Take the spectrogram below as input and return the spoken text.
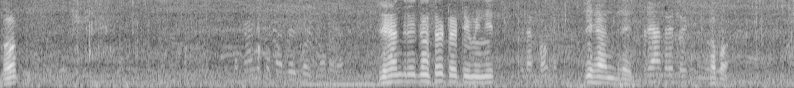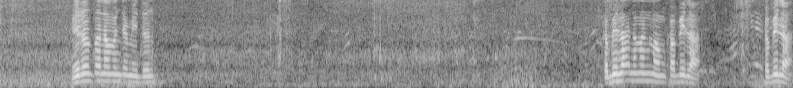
Hop. Magkano po paddleboard mo kaya? 300 lang sir, 30 minutes. Ilan po? 300. 330. Opo. Meron pa naman kami dun. Kabila naman ma'am, kabila. Kabila.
